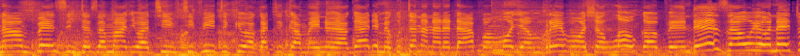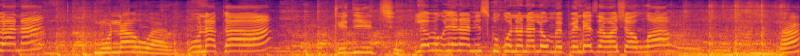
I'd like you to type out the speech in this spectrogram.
Na mpenzi mtazamaji wa Tifu TV, tukiwa katika maeneo ya Gadi, amekutana na dada hapa mmoja mrembo, mashallah, ukapendeza. Huyo unaitwa na Munawar unakawa Kijichi. leo umekuja nani sikukuu? Naona leo umependeza, mashallah. Ha?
